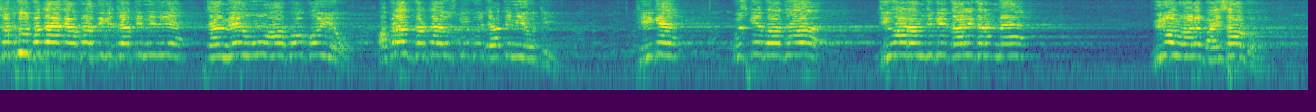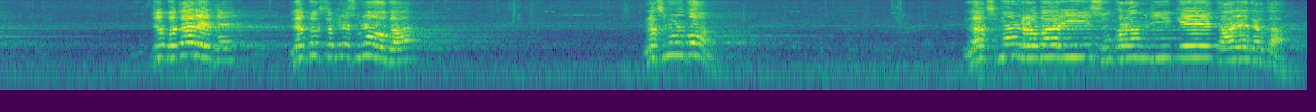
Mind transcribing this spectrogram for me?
सबको पता है कि अपराधी की जाति नहीं है? चाहे मैं हूँ, आप हो, कोई हो, अपराध करता है उसकी कोई जाति नहीं होती। ठीक है? उसके बाद, जीवाराम जी के कार्यक्रम में विरोल वाले भाई साहब जो बता रहे थे, लगभग सबने सुना होगा। लक्ष्मण कौन? लक्ष्मण रबारी सुखराम जी के कार्यकर्ता।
